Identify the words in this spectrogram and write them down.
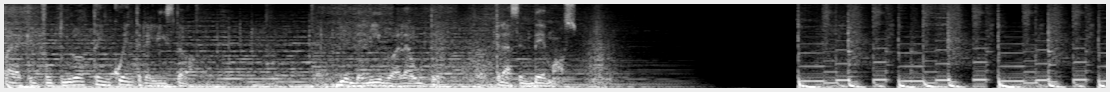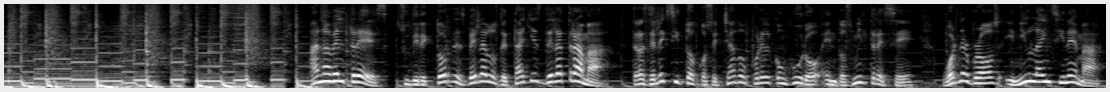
para que el futuro te encuentre listo. Bienvenido a la UTE. Trascendemos. Annabelle 3, su director desvela los detalles de la trama. Tras el éxito cosechado por El Conjuro en 2013, Warner Bros. y New Line Cinema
